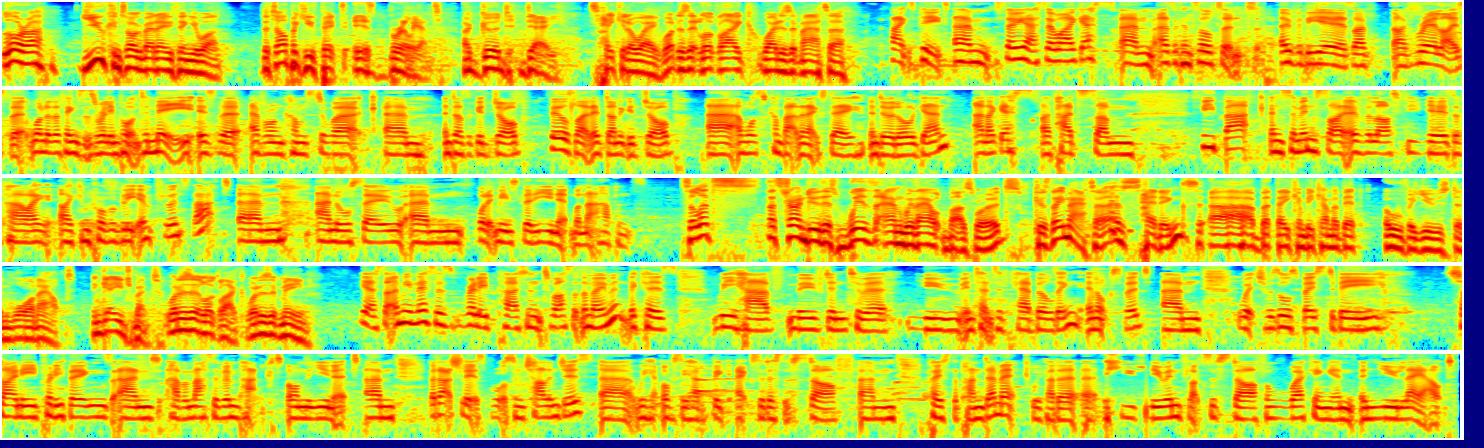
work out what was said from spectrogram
Laura, you can talk about anything you want. The topic you've picked is brilliant. A good day. Take it away. What does it look like? Why does it matter? Thanks, Pete. Um, so yeah, so I guess um, as a consultant over the years, I've I've realised that one of the things that's really important to me is that everyone comes to work um, and does a good job, feels like they've done a good job, uh, and wants to come back the next day and do it all again. And I guess I've had some feedback and some insight over the last few years of how I, I can probably influence that, um, and also um, what it means to the unit when that happens. So let's let's try and do this with and without buzzwords because they matter as headings, uh, but they can become a bit overused and worn out. Engagement. What does it look like? What does it mean? Yeah, so I mean, this is really pertinent to us at the moment because we have moved into a new intensive care building in Oxford, um, which was all supposed to be shiny, pretty things and have a massive impact on the unit. Um, but actually, it's brought some challenges. Uh, we obviously had a big exodus of staff um, post the pandemic. We've had a, a, huge new influx of staff and we're working in a new layout.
